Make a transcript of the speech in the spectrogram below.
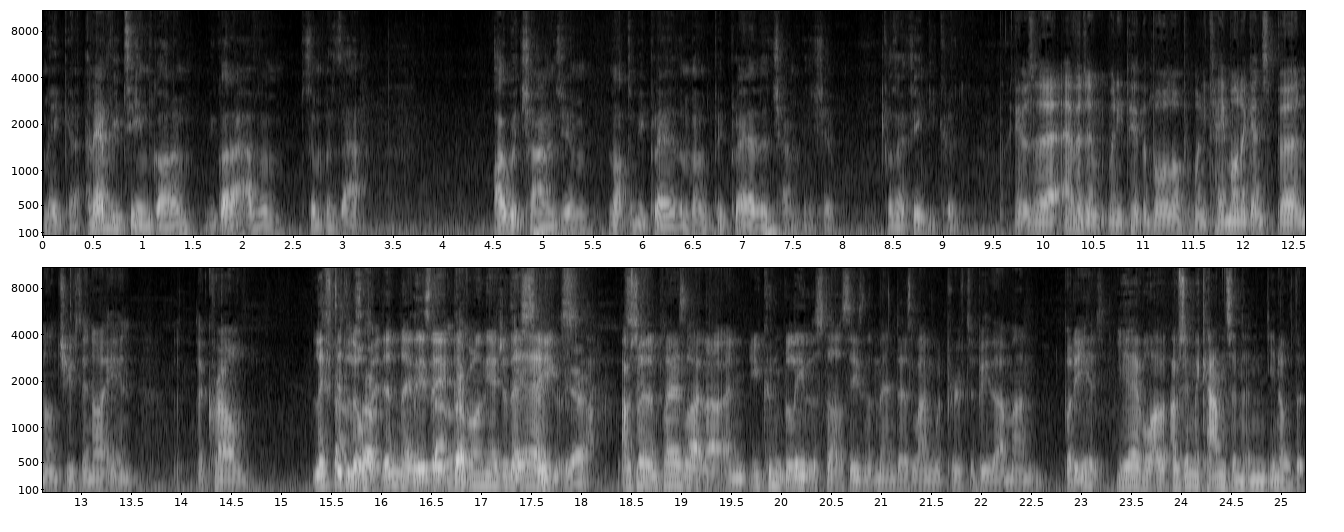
maker, and every team got him. You got to have him. Simple as that. I would challenge him not to be player of the month, be player of the championship, because I think he could. It was uh, evident when he picked the ball up when he came on against Burton on Tuesday night. Ian, the crowd lifted Stands a little up. bit, didn't they? They They, they everyone on the edge of their Yeah. seats. Yeah, I was certain players like that, and you couldn't believe at the start of the season that Mendez Laing would prove to be that man, but he is. Yeah, well, I, was in the Canton, and you know, the,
